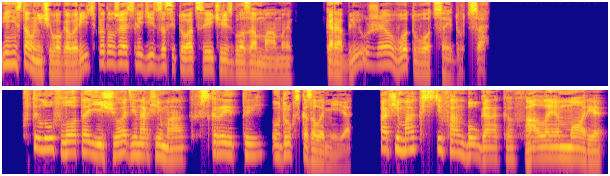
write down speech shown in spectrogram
Я не стал ничего говорить, продолжая следить за ситуацией через глаза мамы. Корабли уже вот-вот сойдутся. «В тылу флота еще один архимаг, скрытый», — вдруг сказала Мия. «Архимаг Стефан Булгаков, Алое море.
